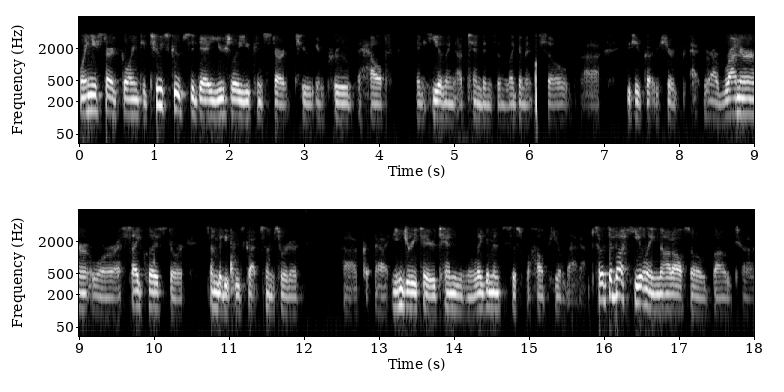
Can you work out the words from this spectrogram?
When you start going to two scoops a day, usually you can start to improve the health and healing of tendons and ligaments. So uh, if you've got if you're a runner or a cyclist or somebody who's got some sort of uh, uh, injury to your tendons and ligaments, this will help heal that up. So it's about healing, not also about uh,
